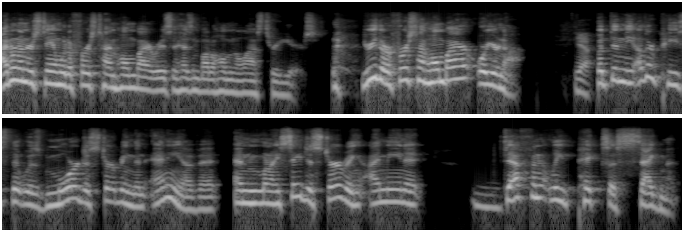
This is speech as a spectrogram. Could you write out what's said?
I don't understand what a first time home buyer is that hasn't bought a home in the last three years. You're either a first time home buyer or you're not. Yeah. But then the other piece that was more disturbing than any of it, and when I say disturbing, I mean it definitely picks a segment,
